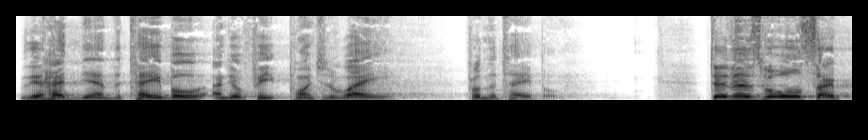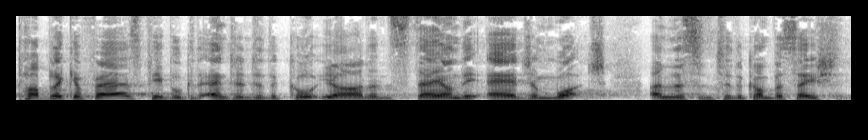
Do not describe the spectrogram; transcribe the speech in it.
with your head near the table and your feet pointed away from the table. Dinners were also public affairs. People could enter into the courtyard and stay on the edge and watch and listen to the conversation.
